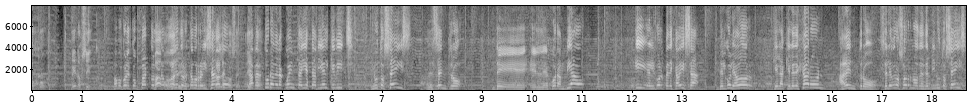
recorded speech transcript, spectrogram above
ojo, menos 5. Vamos con el compacto, lo Vamos, estamos dale. viendo, lo estamos revisando. Dale, José, ahí la está. apertura de la cuenta, ahí está Bielkevich, minuto 6, el centro del jugador Ambiao y el golpe de cabeza del goleador, que la que le dejaron adentro. Celebró Sorno desde el minuto 6,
